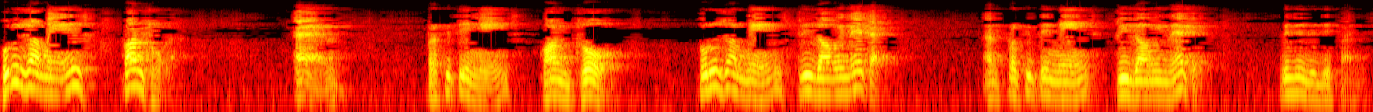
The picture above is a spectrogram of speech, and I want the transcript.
Purusha means controller. And Prakriti means control. Purusha means predominated. And Prakriti means predominated. This is the difference.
